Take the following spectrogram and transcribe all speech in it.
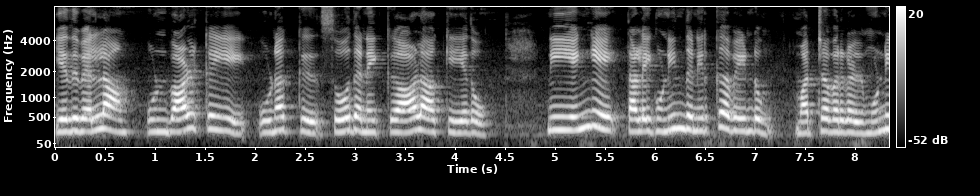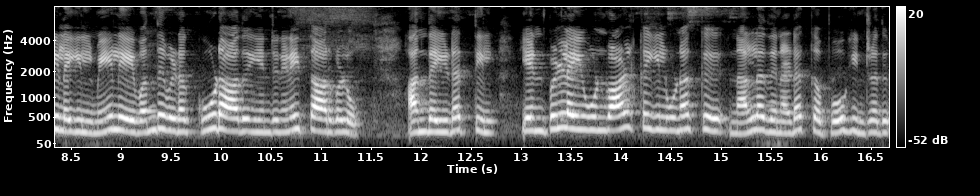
எதுவெல்லாம் உன் வாழ்க்கையை உனக்கு சோதனைக்கு ஆளாக்கியதோ நீ எங்கே தலை குனிந்து நிற்க வேண்டும்? மற்றவர்கள் முன்னிலையில் மேலே வந்துவிடக்கூடாது என்று நினைத்தார்களோ? அந்த இடத்தில் என் பிள்ளை உன் வாழ்க்கையில் உனக்கு நல்லது நடக்கப் போகின்றது.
